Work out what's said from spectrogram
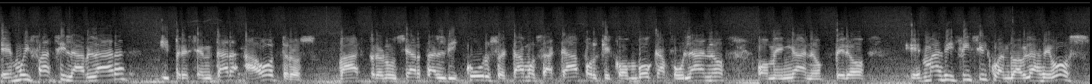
es muy fácil hablar y presentar a otros. Vas a pronunciar tal discurso, estamos acá porque convoca fulano o mengano, pero es más difícil cuando hablas de vos.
